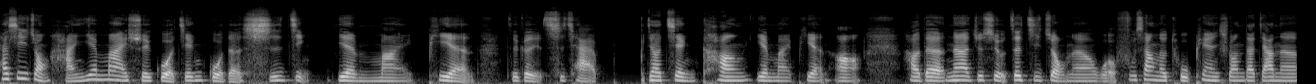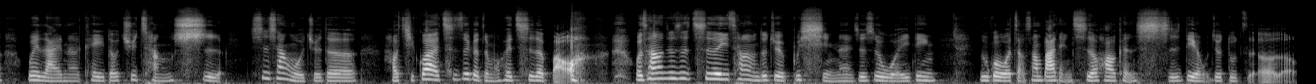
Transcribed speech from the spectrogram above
它是一种含燕麦水果坚果的什锦燕麦片，这个也吃起来比较健康。燕麦片啊，好的，那就是有这几种呢，我附上的图片，希望大家呢未来呢可以都去尝试。事实上，我觉得好奇怪，吃这个怎么会吃得饱？我常常就是吃了一餐，我都觉得不行呢。就是我一定，如果我早上八点吃的话，可能十点我就肚子饿了。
